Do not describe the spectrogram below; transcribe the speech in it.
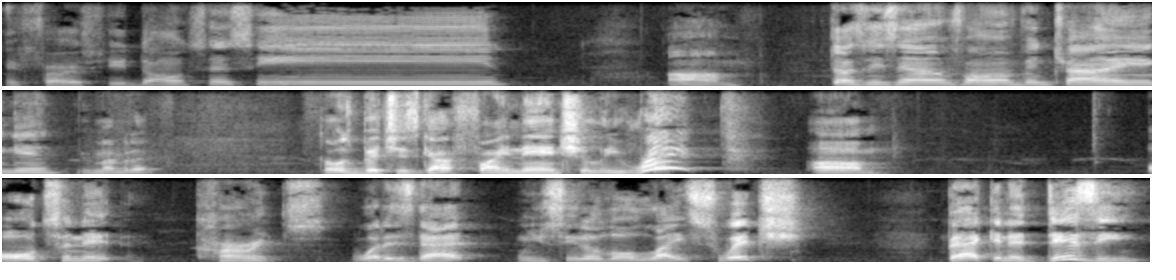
At first you don't succeed. Um, does he sound fun and try again? You remember that? Those bitches got financially raped. Um, alternate currents. What is that? When you see the little light switch? Back in the dizzy,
